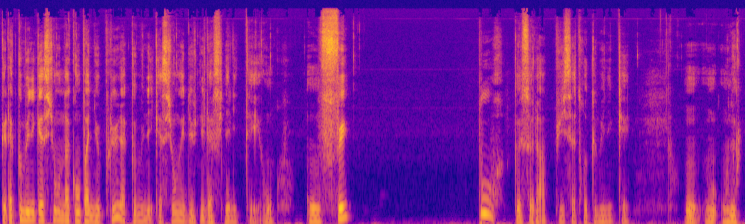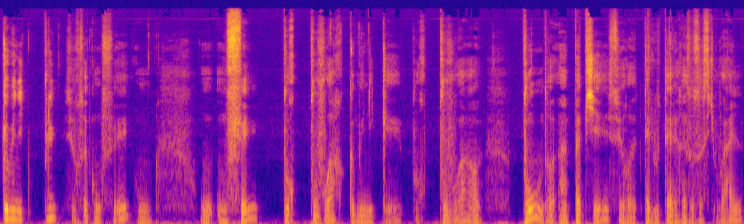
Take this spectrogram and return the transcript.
que la communication n'accompagne plus, la communication est devenue la finalité. On, on fait pour que cela puisse être communiqué. On, ne communique plus sur ce qu'on fait, on, fait pour pouvoir communiquer, pour pouvoir pondre un papier sur tel ou tel réseau social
